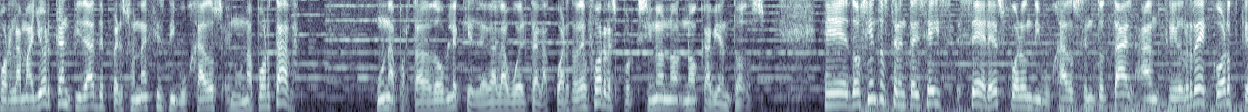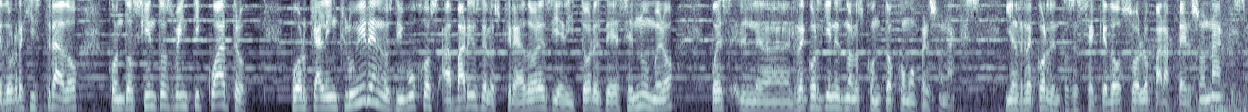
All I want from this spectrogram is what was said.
por la mayor cantidad de personajes dibujados en una portada una portada doble que le da la vuelta a la cuarta de Forres, porque si no, no cabían todos. 236 eh, seres fueron dibujados en total, aunque el récord quedó registrado con 224 porque al incluir en los dibujos a varios de los creadores y editores de ese número, pues el, el récord Guinness no los contó como personajes y el récord entonces se quedó solo para personajes.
